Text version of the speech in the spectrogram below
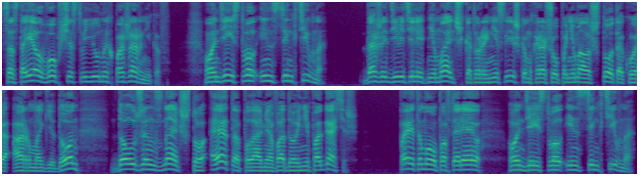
состоял в обществе юных пожарников? Он действовал инстинктивно. Даже девятилетний мальчик, который не слишком хорошо понимал, что такое Армагеддон, должен знать, что это пламя водой не погасишь. Поэтому, повторяю, он действовал инстинктивно.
